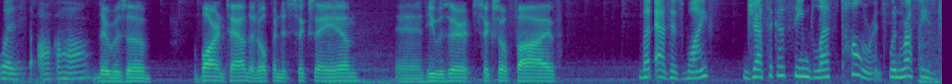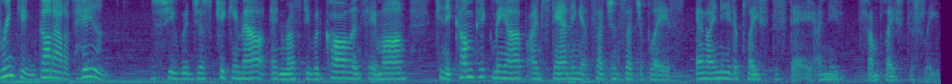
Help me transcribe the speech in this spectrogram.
was the alcohol. There was a bar in town that opened at 6 a.m., and he was there at 6.05. But as his wife, Jessica seemed less tolerant when Rusty's drinking got out of hand. She would just kick him out, and Rusty would call and say, Mom, can you come pick me up? I'm standing at such and such a place, and I need a place to stay. I need some place to sleep.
